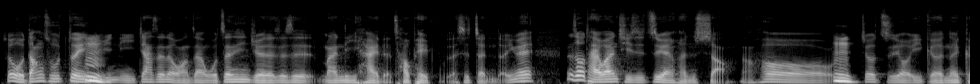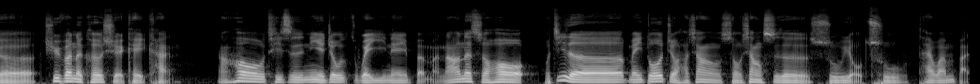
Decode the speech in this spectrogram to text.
所以我当初对于你架设的网站，我真心觉得这是蛮厉害的，超佩服的，是真的。因为那时候台湾其实资源很少，然后嗯，就只有一个那个区分的科学可以看。然后其实你也就唯一那一本嘛。然后那时候我记得没多久，好像首相师的书有出台湾版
